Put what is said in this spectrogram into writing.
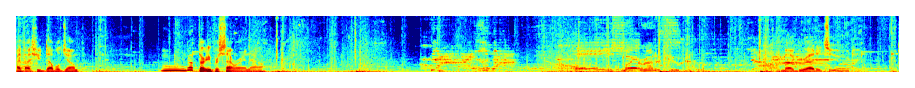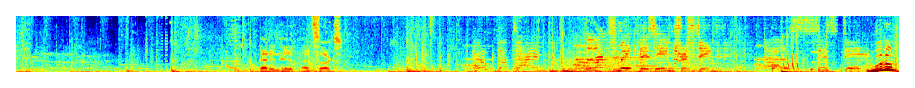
I thought she'd double jump. Mm, got 30% right now. My gratitude. My gratitude. That didn't hit. That sucks. Help the tank! Let's make this interesting! Woohoo!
